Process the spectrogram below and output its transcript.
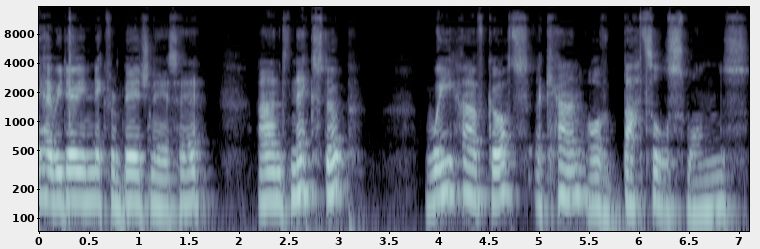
how we doing? Nick from Beer-Gineers here. And next up, we have got a can of Battle Swans.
